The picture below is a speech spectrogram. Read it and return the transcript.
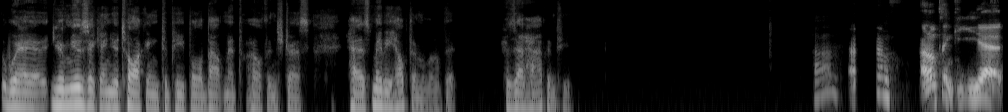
where your music and you're talking to people about mental health and stress has maybe helped them a little bit. Has that happened to you? Um, I don't think yet.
